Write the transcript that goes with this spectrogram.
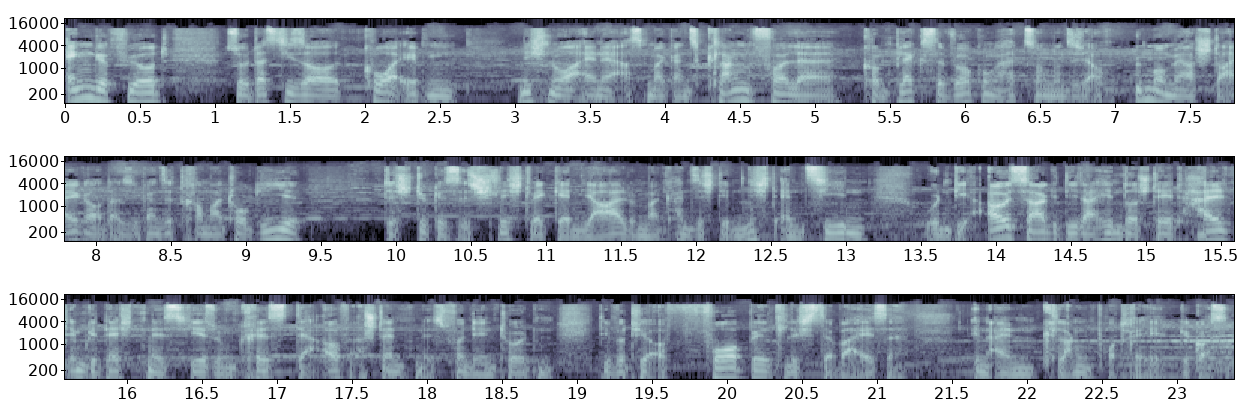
eng geführt, so dass dieser Chor eben nicht nur eine erstmal ganz klangvolle, komplexe Wirkung hat, sondern sich auch immer mehr steigert. Also die ganze Dramaturgie des Stückes ist schlichtweg genial und man kann sich dem nicht entziehen. Und die Aussage, die dahinter steht, halt im Gedächtnis Jesum Christ, der auferstanden ist von den Toten, die wird hier auf vorbildlichste Weise in ein Klangporträt gegossen.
